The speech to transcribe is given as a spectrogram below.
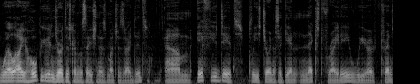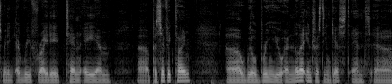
Well, I hope you enjoyed this conversation as much as I did. Um, if you did, please join us again next Friday. We are transmitting every Friday, 10 a.m. Uh, Pacific time. Uh, we'll bring you another interesting guest and uh,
